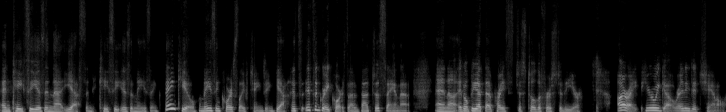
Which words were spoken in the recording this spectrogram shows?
And Casey is in that, yes. And Casey is amazing. Thank you. Amazing course, life changing. Yeah, it's it's a great course. I'm not just saying that. And uh, it'll be at that price just till the first of the year. All right, here we go. Ready to channel.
